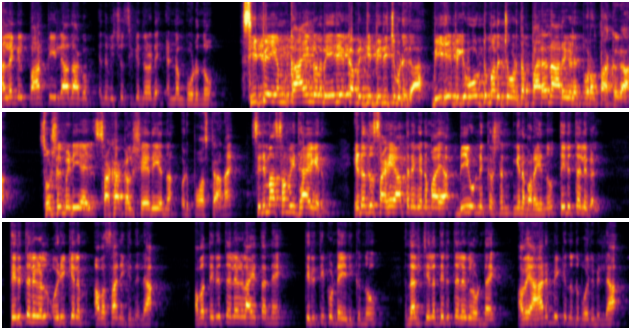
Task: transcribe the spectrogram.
അല്ലെങ്കിൽ പാർട്ടി ഇല്ലാതാകും എന്ന് വിശ്വസിക്കുന്നവരുടെ എണ്ണം കൂടുന്നു. C P I M Kayamkulam area committee പിരിച്ചുവിടുക. ബി ജെ പിക്ക് വോട്ട് മറിച്ചു കൊടുത്ത പരനാറുകളെ പുറത്താക്കുക. സോഷ്യൽ മീഡിയയിൽ സഖാക്കൾ ഷെയർ ചെയ്യുന്ന ഒരു പോസ്റ്റാണ്. സിനിമാ സംവിധായകനും ഇടത് സഹയാത്രികനുമായ ബി ഉണ്ണികൃഷ്ണൻ ഇങ്ങനെ പറയുന്നു തിരുത്തലുകൾ. തിരുത്തലുകൾ ഒരിക്കലും അവസാനിക്കുന്നില്ല. അവ തിരുത്തലുകളായി തന്നെ തിരുത്തിക്കൊണ്ടേയിരിക്കുന്നു. എന്നാൽ ചില തിരുത്തലുകളുണ്ട്. അവ ആരംഭിക്കുന്നത് പോലുമില്ല.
